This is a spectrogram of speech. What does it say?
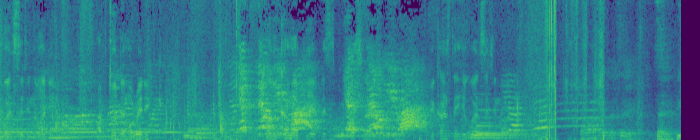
Them go and sit in the audience. I've told them already. When you come up here, this is professional. If you can't stay here, go and sit in the audience. You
